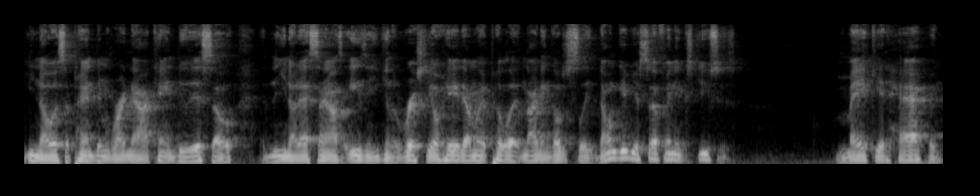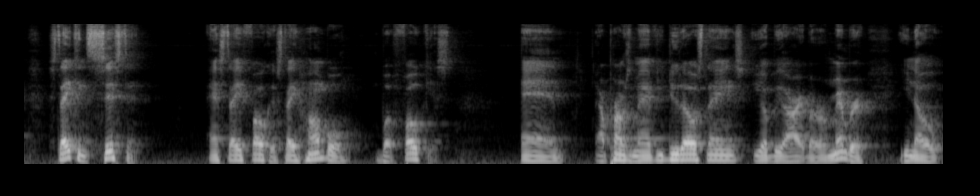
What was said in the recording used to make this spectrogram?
you know, it's a pandemic right now. I can't do this. So, you know, that sounds easy. You can rest your head on that pillow at night and go to sleep. Don't give yourself any excuses. Make it happen. Stay consistent and stay focused. Stay humble, but focused. And I promise, man, if you do those things, you'll be all right. But remember, you know,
